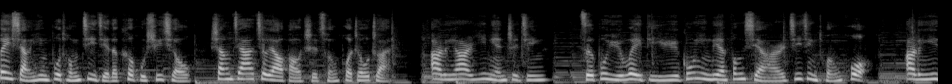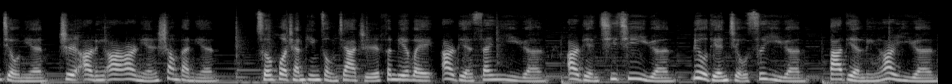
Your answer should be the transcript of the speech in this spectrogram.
为响应不同季节的客户需求，商家就要保持存货周转。二零二一年至今，子不语为抵御供应链风险而激进囤货。二零一九年至二零二二年上半年。存货产品总价值分别为二点三一亿元、二点七七亿元、六点九四亿元、八点零二亿元，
